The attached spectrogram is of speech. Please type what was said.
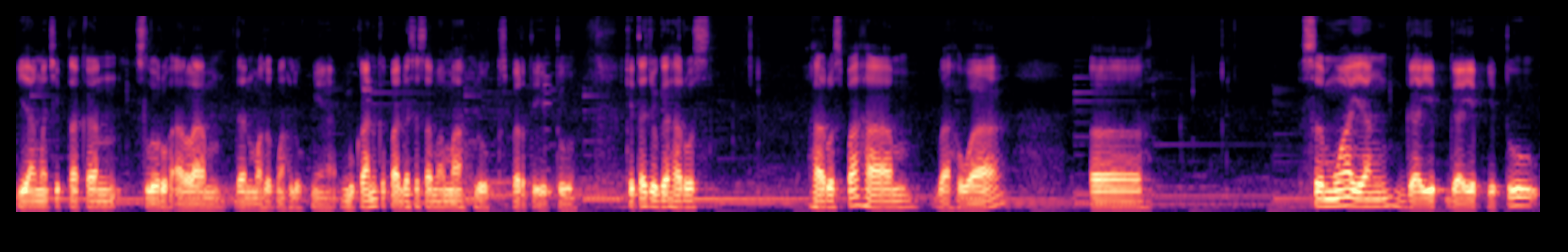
yang menciptakan seluruh alam dan makhluk-makhluknya, bukan kepada sesama makhluk seperti itu. Kita juga harus harus paham bahwa uh, semua yang gaib-gaib itu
